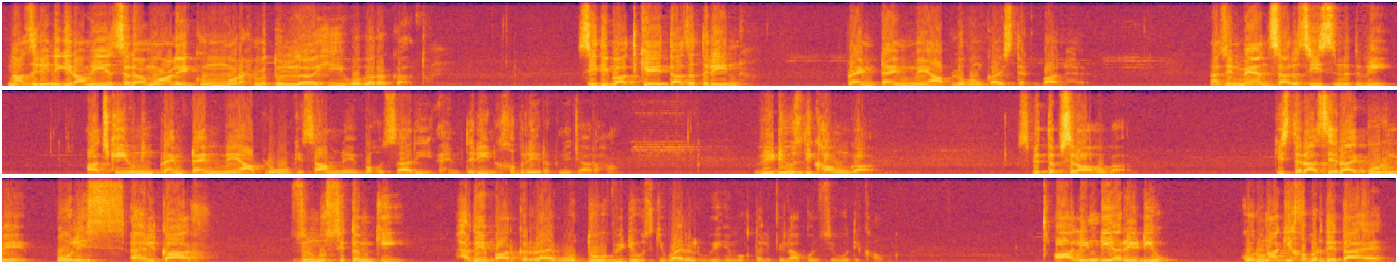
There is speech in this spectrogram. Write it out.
नाजरीन गिरामी असलकम वरहमतुल्लाहि वबरकातुहू। सीधी बात के ताज़ा तरीन, प्राइम टाइम में आप लोगों का इस्तकबाल है। नाजिन मैं अंसार अज़ीज़ नदवी, आज के यूनिंग प्राइम टाइम में आप लोगों के सामने बहुत सारी अहम तरीन ख़बरें रखने जा रहा हूँ। वीडियोस दिखाऊँगा उस पर तबसरा होगा। किस तरह से रायपुर में पुलिस, अहलकार जुल्म सितम की हदें पार कर रहा है, वो दो वीडियो उसकी वायरल हुई हैं मुख्तलिफ़ इलाकों से, वो दिखाऊँगा। ऑल इंडिया रेडियो कोरोना की खबर देता है,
